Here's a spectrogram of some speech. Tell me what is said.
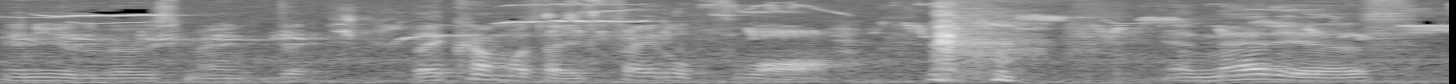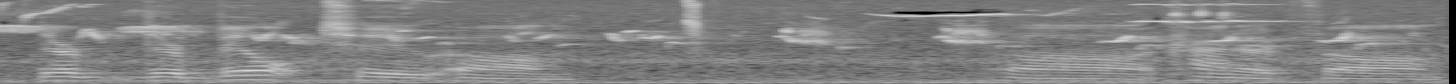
any of the various man, they, they come with a fatal flaw, and that is they're they're built to um, uh, kind of um,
